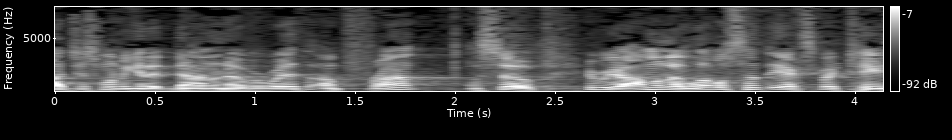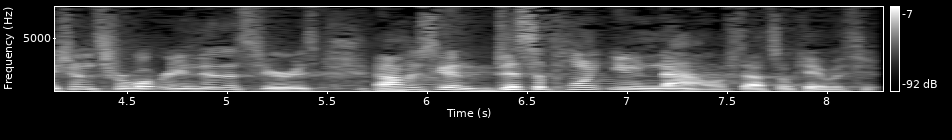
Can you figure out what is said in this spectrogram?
I just want to get it done and over with up front. So here we go. I'm going to level set the expectations for what we're going to do in this series, and I'm just going to disappoint you now, if that's okay with you.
